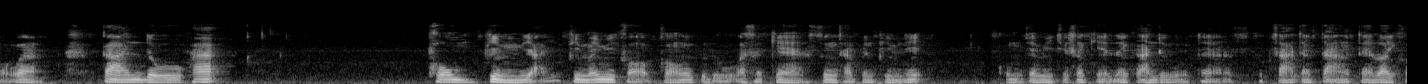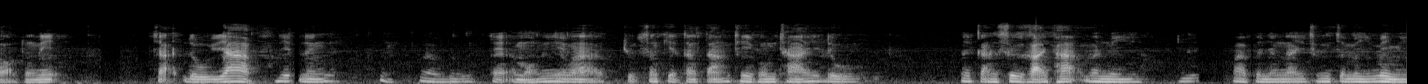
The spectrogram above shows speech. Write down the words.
บอกว่า การดูพระพรมพิมพ์ใหญ่ พิมพ์ไม่มีขอบของหลวงปู่ดูวัสแก ซึ่งถ้าเป็นพิมพ์นี้ ผมจะมีจุดสังเกตในการดูแต่ศึกษาต่างๆ แต่รอยขอบตรงนี้ จะดูยากนิดนึงเราดูแต่มองนี่ว่าจุดสังเกตต่างๆ ที่ผมใช้ดูในการซื้อขายพระมันมีว่าเป็นยังไงถึงจะไม่ไม่มี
